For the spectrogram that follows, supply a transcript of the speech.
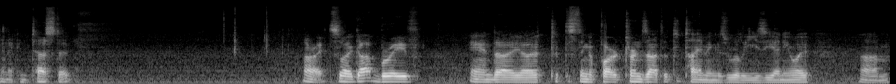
and I can test it. Alright, so I got Brave, and I uh, took this thing apart. Turns out that the timing is really easy anyway. Um,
